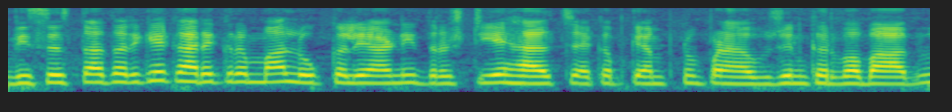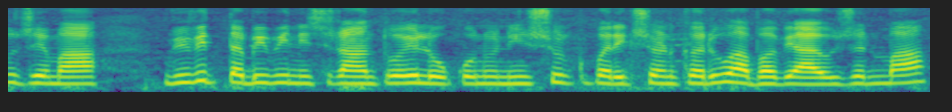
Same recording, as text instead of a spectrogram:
વિશેષતા તરીકે કાર્યક્રમમાં લોકકલ્યાણની દ્રષ્ટિએ હેલ્થ ચેકઅપ કેમ્પનું પણ આયોજન કરવામાં આવ્યું, જેમાં વિવિધ તબીબી નિષ્ણાંતોએ લોકોનું નિઃશુલ્ક પરીક્ષણ કર્યું. આ ભવ્ય આયોજનમાં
